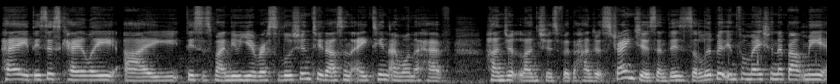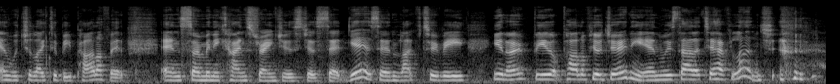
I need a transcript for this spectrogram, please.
"Hey, this is Kaley. I this is my New Year resolution, 2018. I want to have 100 lunches with 100 strangers, and this is a little bit information about me. And would you like to be part of it?" And so many kind strangers just said yes and like to be, you know, be a part of your journey. And we started to have lunch.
